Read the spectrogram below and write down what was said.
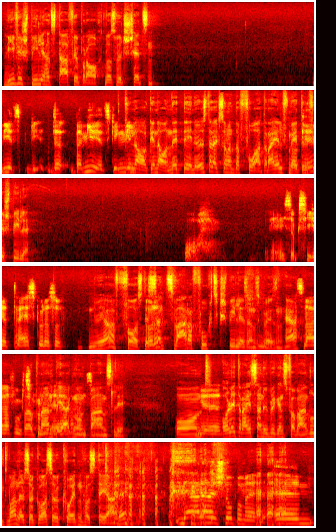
Wie viele Spiele hat es dafür braucht? Was würdest du schätzen? Wie jetzt da, bei mir jetzt gegen mich. Genau, genau. Nicht die in Österreich, sondern davor. Drei Elfmeter. Okay. Wie viele Spiele? Boah. Ich sag sicher 30 oder so. Ja, fast. Das Oder? sind 52 Spiele sind's gewesen. Ja? 52 Bei Brandbergen ja, und Barnsley. Und Ja. alle drei sind übrigens verwandelt worden, also gar so gehalten hast du ja auch nicht. Nein, nein, stopp einmal. Ähm,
